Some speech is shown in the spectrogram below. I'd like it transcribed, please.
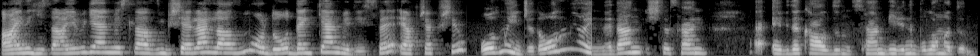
aynı hizaya mı gelmesi lazım bir şeyler lazım orada o denk gelmediyse yapacak bir şey yok. Olmayınca da olmuyor. Neden işte sen evde kaldın sen birini bulamadın.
